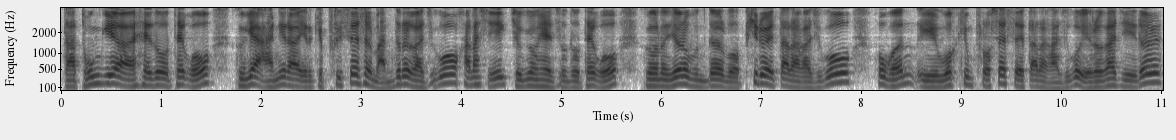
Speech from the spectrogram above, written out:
다 동기화해도 되고 그게 아니라 이렇게 프리셋을 만들어 가지고 하나씩 적용해 줘도 되고 그거는 여러분들 뭐 필요에 따라 가지고 혹은 이 워킹 프로세스에 따라 가지고 여러 가지를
